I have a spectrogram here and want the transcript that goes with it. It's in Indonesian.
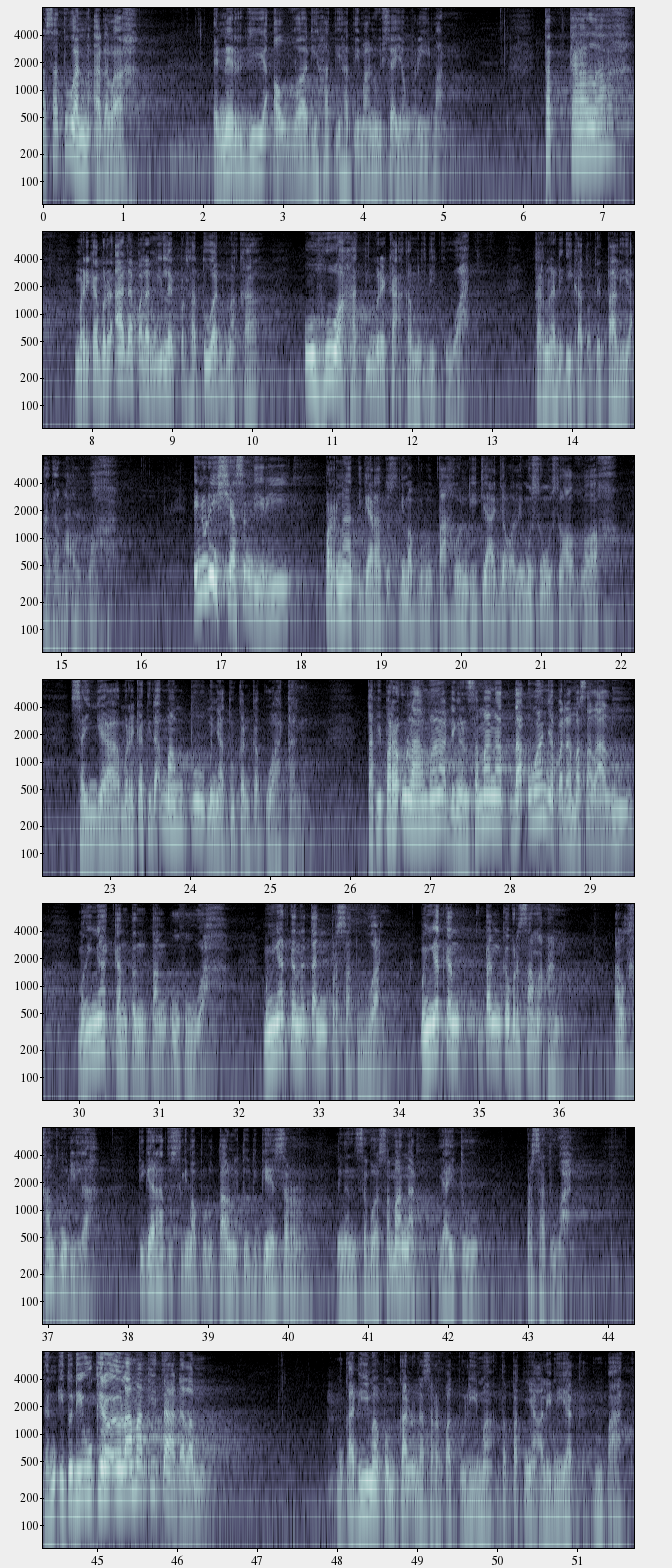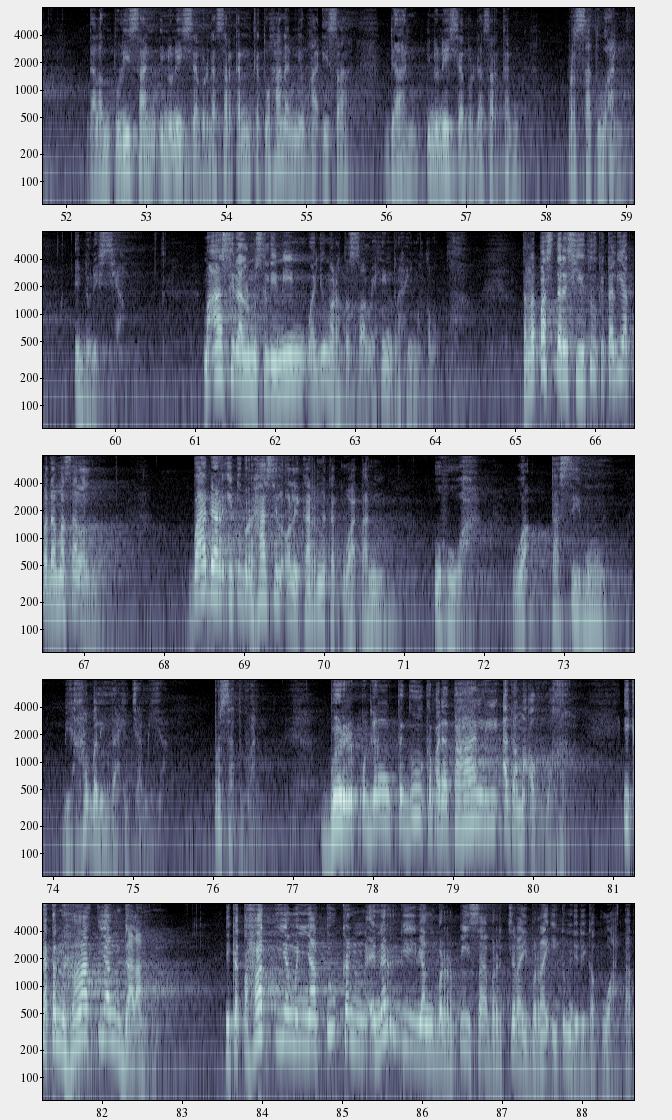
Persatuan adalah energi Allah di hati-hati manusia yang beriman. Tatkala mereka berada pada nilai persatuan, maka uhuah hati mereka akan menjadi kuat karena diikat oleh tali agama Allah. Indonesia sendiri pernah 350 tahun dijajah oleh musuh-musuh Allah sehingga mereka tidak mampu menyatukan kekuatan. Tapi para ulama dengan semangat dakwanya pada masa lalu mengingatkan tentang uhuwah, mengingatkan tentang persatuan, mengingatkan tentang kebersamaan. Alhamdulillah 350 tahun itu digeser dengan sebuah semangat yaitu persatuan. Dan itu diukir oleh ulama kita dalam Mukadimah pembukaan Undang-Undang 45 tepatnya alinea keempat dalam tulisan Indonesia berdasarkan ketuhanan yang Maha Esa dan Indonesia berdasarkan persatuan Indonesia. Ma'asir al-muslimin wa jumaratus salihin rahimakumullah. Terlepas dari situ kita lihat pada masa lalu. Badar itu berhasil oleh karena kekuatan uhuwah wa tasimu bihablillahi jamiyah. Persatuan berpegang teguh kepada tali agama Allah. Ikatan hati yang dalam. Ikatan hati yang menyatukan energi yang berpisah bercerai-berai itu menjadi kekuatan.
